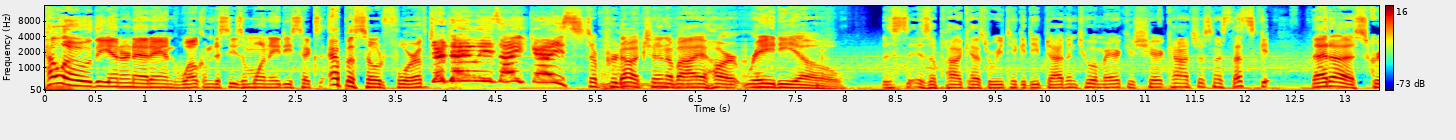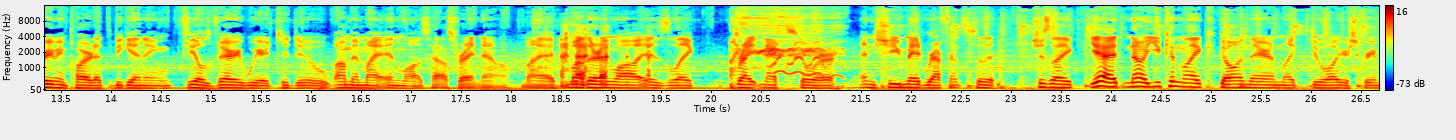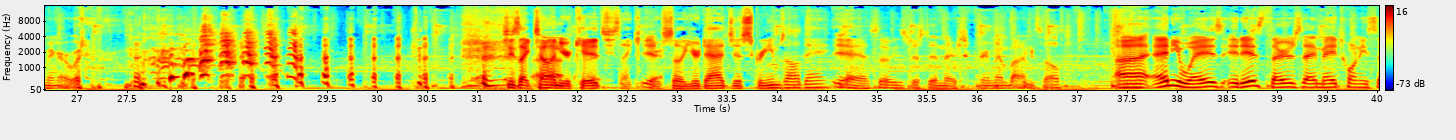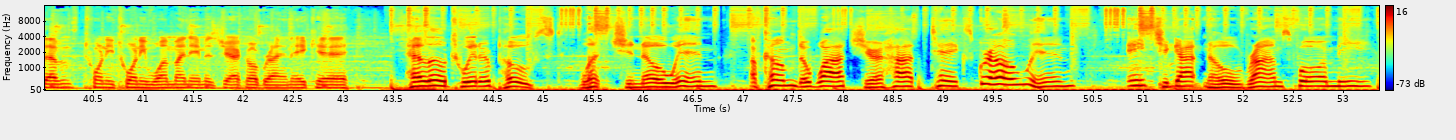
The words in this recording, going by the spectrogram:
Hello, the internet, and welcome to season 186, episode 4 of The Daily Zeitgeist, a production of iHeartRadio. This is a podcast where we take a deep dive into America's shared consciousness. That's that uh, screaming part at the beginning feels very weird to do. I'm in my in law's house right now. My mother in law is like right next door, and she made reference to the. She's like, "Yeah, no, you can like go in there and like do all your screaming or whatever." She's like telling your kids, she's like, yeah. so your dad just screams all day? Yeah, so he's just in there screaming by himself. Uh, anyways, it is Thursday, May 27th, 2021. My name is Jack O'Brien, aka Hello Twitter Post. What you knowin'? I've come to watch your hot takes growing. Ain't you got no rhymes for me?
